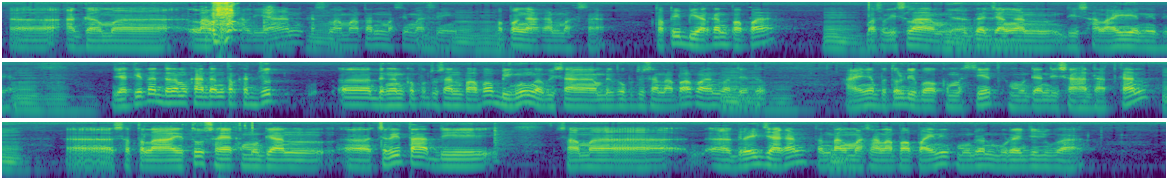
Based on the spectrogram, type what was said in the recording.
eh, agama lama kalian, keselamatan masing-masing. Papa nggak akan maksa. Tapi biarkan papa Hmm. masuk Islam juga jangan disalahin gitu ya. Hmm. Ya kita dalam keadaan terkejut eh, dengan keputusan papa, bingung nggak bisa ambil keputusan apa-apa kan waktu itu. Akhirnya betul dibawa ke masjid, kemudian disahadatkan. Hmm. Eh, setelah itu saya kemudian eh, cerita di sama eh, gereja kan tentang masalah papa ini, kemudian gereja juga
